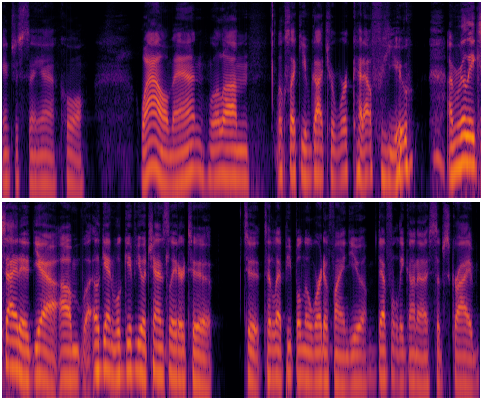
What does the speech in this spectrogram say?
interesting. Yeah, cool. Wow, man. Well, um, looks like you've got your work cut out for you. I'm really excited. Yeah. Um, again, we'll give you a chance later to to to let people know where to find you. I'm definitely gonna subscribe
